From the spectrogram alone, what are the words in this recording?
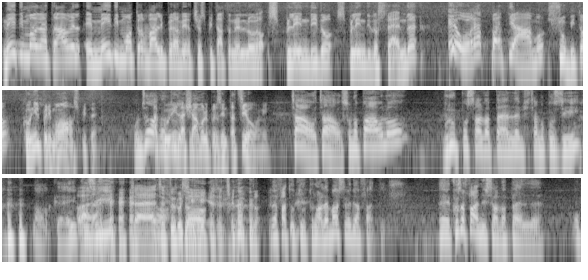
Made in Modena Travel e Made in Motor Valley per averci ospitato nel loro splendido, splendido stand. E ora partiamo subito con il primo ospite, Buongiorno a cui tutti. lasciamo le presentazioni. Ciao, ciao, sono Paolo, gruppo Salvapelle, diciamo così. No, ok, così. Cioè, c'è No, tutto. Così, c'è tutto. Abbiamo fatto tutto, no, le mosse le abbiamo fatte. Eh, cosa fanno i salvapelle? O-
